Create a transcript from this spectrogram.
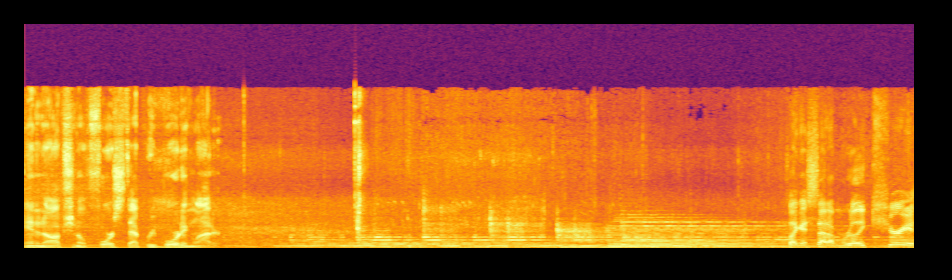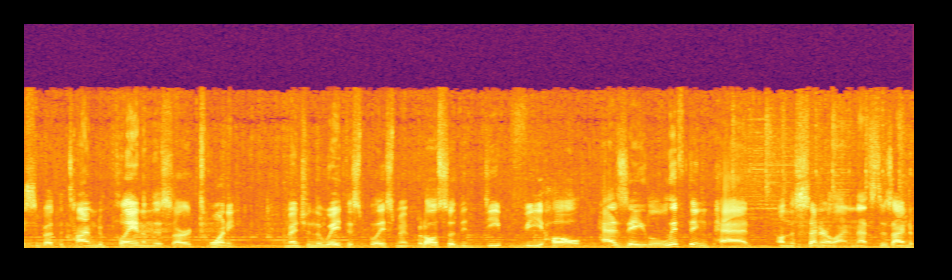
and an optional four-step reboarding ladder. Like I said, I'm really curious about the time to plane on this R20. I mentioned the weight displacement, but also the deep V hull has a lifting pad on the center line, and that's designed to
